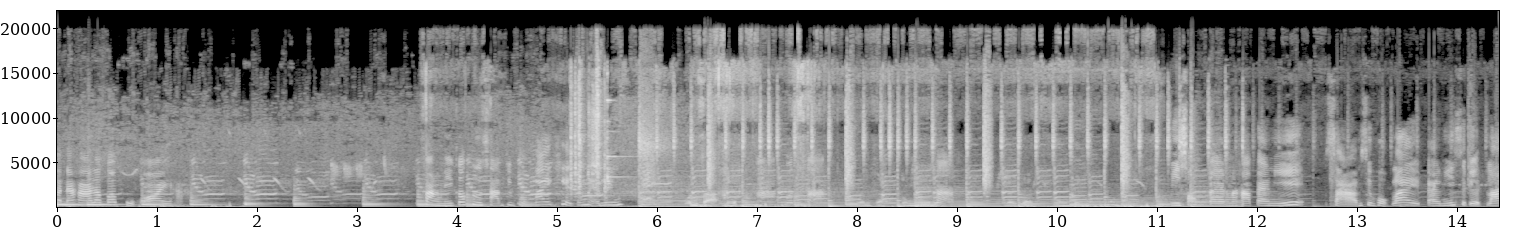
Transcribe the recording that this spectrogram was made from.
ดนะคะ แล้วก็ปลูกอ้อยค่ะ ฝั่งนี้ก็คือ 36 ไร่เขตตรงไหนลุงต้นสระเลยอ่าบนสระต้นสระตรงนี้เลยค่ะ แล้วก็ตรงนี้มี 2 แปลงนะคะ แปลงนี้ 36 ไร่ แปลงนี้ 11 ไร่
